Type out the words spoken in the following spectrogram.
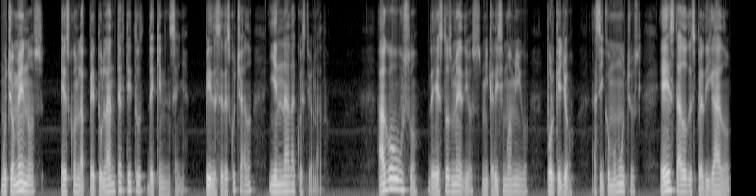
Mucho menos es con la petulante actitud de quien enseña, pide ser escuchado y en nada cuestionado. Hago uso de estos medios, mi carísimo amigo, porque yo, así como muchos, he estado desperdigado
